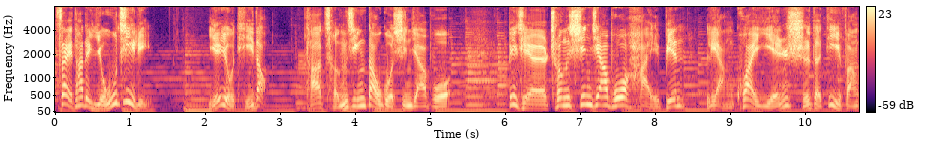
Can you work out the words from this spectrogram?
在他的游记里也有提到，他曾经到过新加坡，并且称新加坡海边两块岩石的地方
